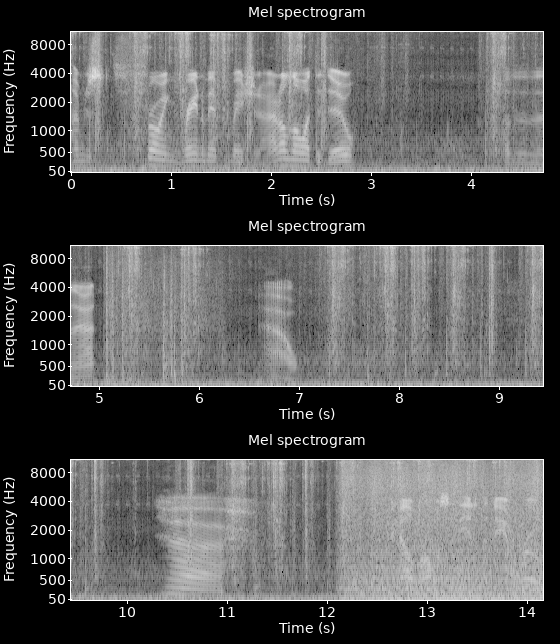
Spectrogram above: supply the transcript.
I'm just throwing random information. I don't know what to do. Other than that. Ow. Hell, we're almost at the end of the damn road.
